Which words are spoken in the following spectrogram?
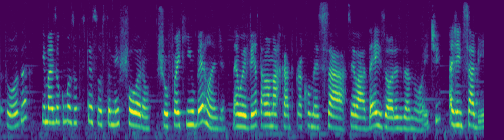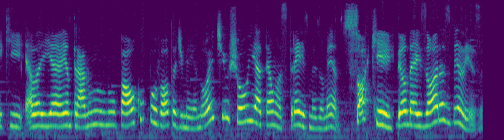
toda. E mais algumas outras pessoas também foram. O show foi aqui em Uberlândia. Né? O evento estava marcado para começar, sei lá, 10 horas da noite. A gente sabia que ela ia entrar no, no palco por volta de meia-noite e o show ia até umas 3 mais ou menos. Só que deu 10 horas, beleza.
